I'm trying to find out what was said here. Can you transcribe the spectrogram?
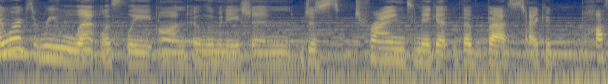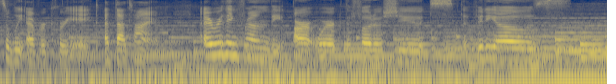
I worked relentlessly on Illumination, just trying to make it the best I could possibly ever create at that time. Everything from the artwork, the photo shoots, the videos.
